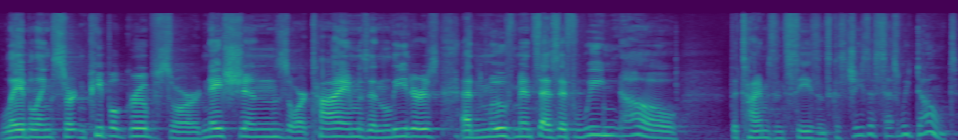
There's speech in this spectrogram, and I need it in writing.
labeling certain people groups or nations or times and leaders and movements as if we know the times and seasons, because Jesus says we don't.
